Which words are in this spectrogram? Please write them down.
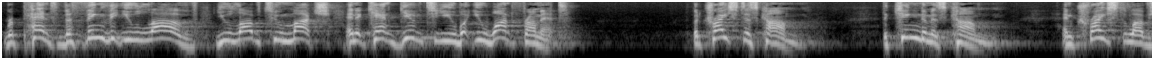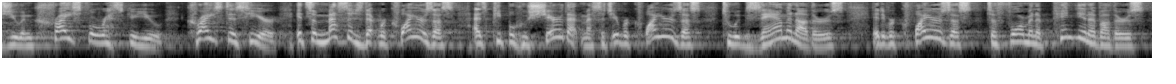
Repent, the thing that you love, you love too much, and it can't give to you what you want from it. But Christ has come. The kingdom has come. And Christ loves you and Christ will rescue you. Christ is here. It's a message that requires us as people who share that message. It requires us to examine others. It requires us to form an opinion of others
